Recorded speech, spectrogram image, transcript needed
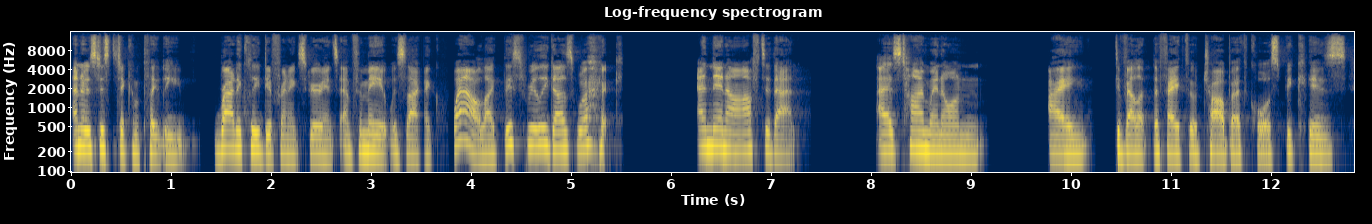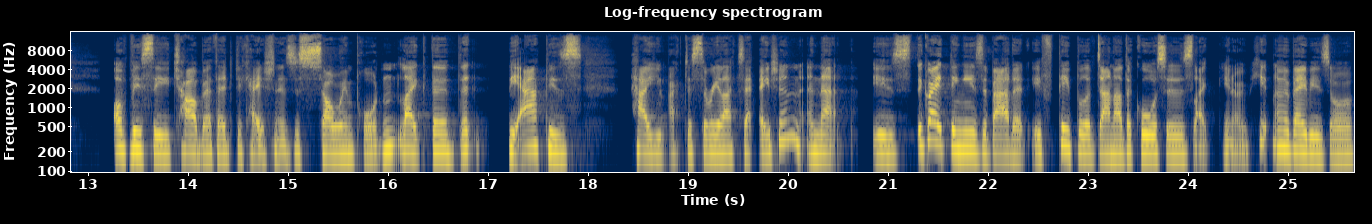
And it was just a completely radically different experience. And for me, it was like, wow, like this really does work. And then after that, as time went on, I developed the Faith Filled Childbirth course because obviously childbirth education is just so important. Like the the, the app is how you practice the relaxation and that is the great thing is about it. If people have done other courses like you know Hypnobabies or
